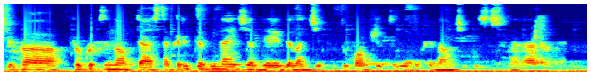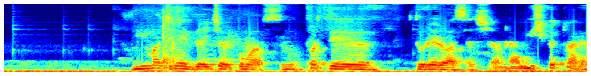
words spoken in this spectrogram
ceva făcut în noaptea asta. Cred că vine aici de, de la începutul conflictului, de când au început să sune la rău. Imaginele de aici acum sunt foarte dureroasă așa. Da, mișcătoare.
